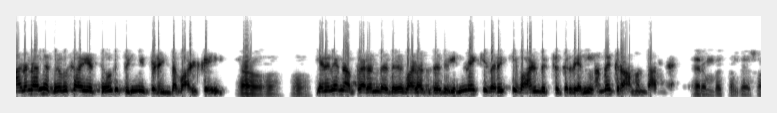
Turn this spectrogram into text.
அதனால விவசாயத்தோடு பின்னி பிணைந்த வாழ்க்கை. எனவே நான் பிறந்தது வளர்ந்தது இன்னைக்கு வரைக்கும் வாழ்ந்துட்டு இருக்கிறது எல்லாமே கிராமம் தாங்க ரொம்ப சந்தோஷம்.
